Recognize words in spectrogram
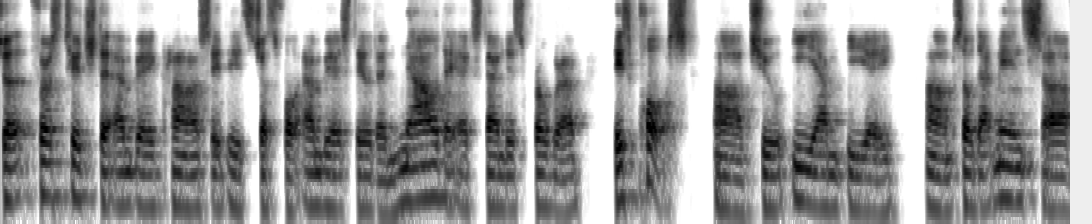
first teach the MBA class. It is just for MBA students. Now they extend this program, this course uh, to EMBA. Um, so that means uh,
